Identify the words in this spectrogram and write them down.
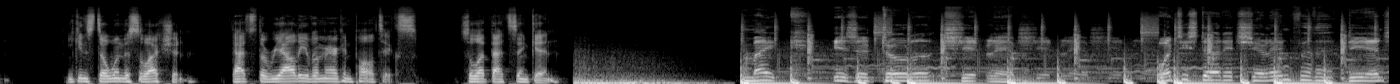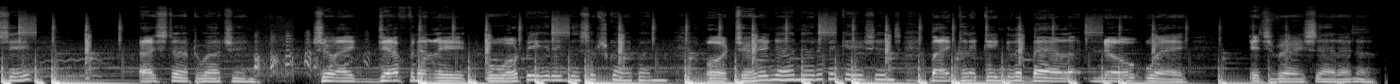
he can still win this election. That's the reality of American politics. So let that sink in. Mike is a total shit lib. Once he started shilling for the DNC, I stopped watching. So I definitely won't be hitting the subscribe button or turning on notifications by clicking the bell. No way. It's very sad, I know.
